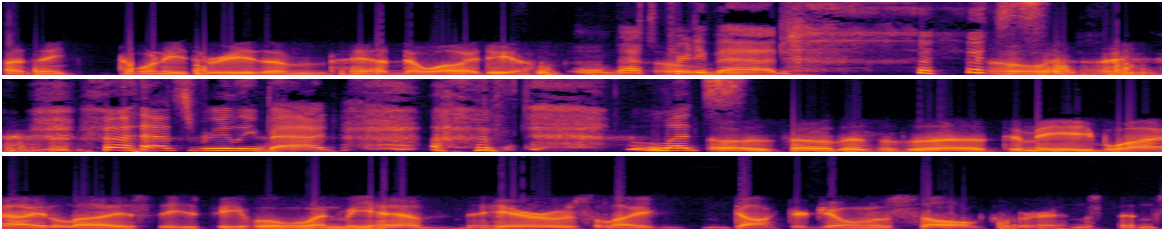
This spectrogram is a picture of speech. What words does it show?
I think 23 of them had no idea. Oh, that's so, pretty bad. that's really bad. Let's. So, so this is uh, to me why idolize these people when we have heroes like Dr. Jonas Salk, for instance.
